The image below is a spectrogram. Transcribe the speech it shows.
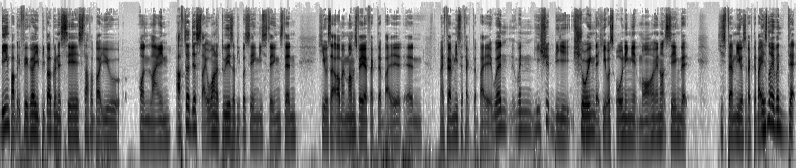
being public figure people are gonna say stuff about you online after just like one or two years of people saying these things then he was like oh my mom's very affected by it and my family's affected by it when when he should be showing that he was owning it more and not saying that his family was affected by it. it's not even that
